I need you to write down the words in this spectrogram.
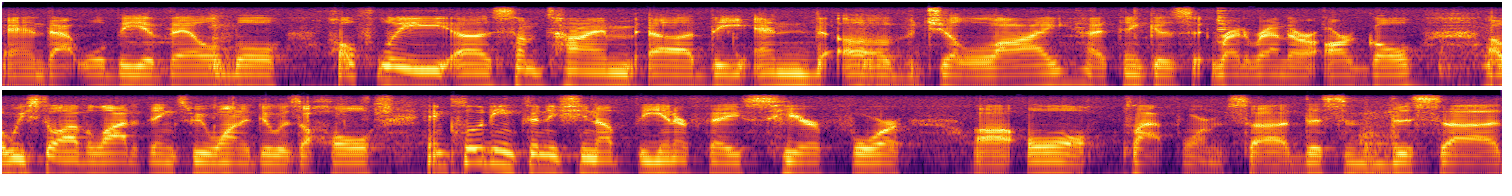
and that will be available hopefully uh, sometime uh, the end of July. I think is right around our, our goal. Uh, we still have a lot of things we want to do as a whole, including finishing up the interface here for uh, all platforms. Uh, this this uh,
